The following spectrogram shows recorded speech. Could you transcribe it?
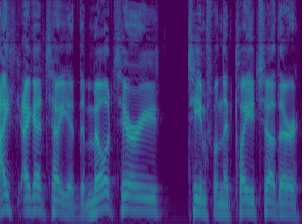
I, I got to tell you, the military teams when they play each other,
